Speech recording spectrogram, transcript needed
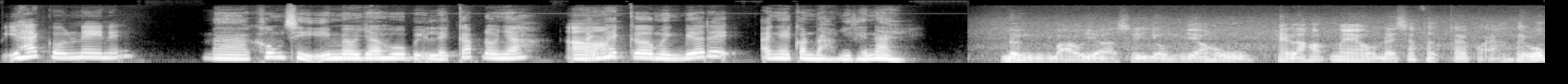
bị hack có nên ấy. Mà không chỉ email Yahoo bị lấy cắp đâu nhá. À. Anh hacker mình biết ấy, anh ấy còn bảo như thế này đừng bao giờ sử dụng Yahoo hay là Hotmail để xác thực tài khoản Facebook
